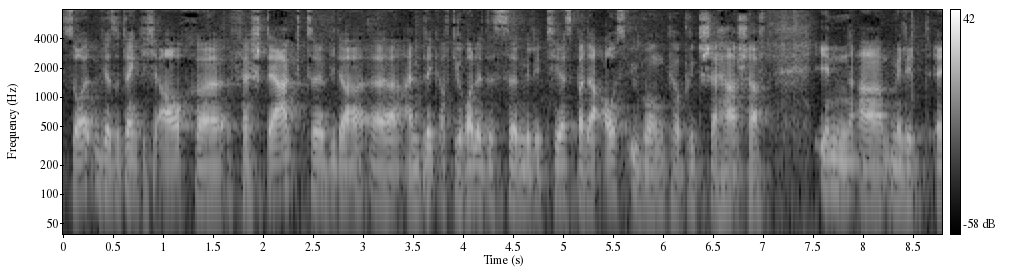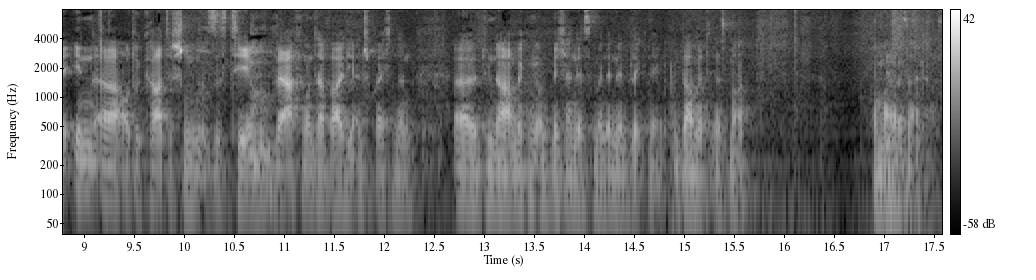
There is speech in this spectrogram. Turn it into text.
sollten wir, so denke ich, auch verstärkt wieder einen Blick auf die Rolle des Militärs bei der Ausübung politischer Herrschaft in, in autokratischen Systemen werfen und dabei die entsprechenden Dynamiken und Mechanismen in den Blick nehmen. Und damit erstmal von meiner Seite aus.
